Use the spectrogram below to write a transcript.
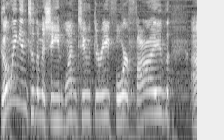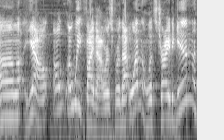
going into the machine. One, two, three, four, five. Um, yeah, I'll, I'll, I'll wait five hours for that one. Let's try it again.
